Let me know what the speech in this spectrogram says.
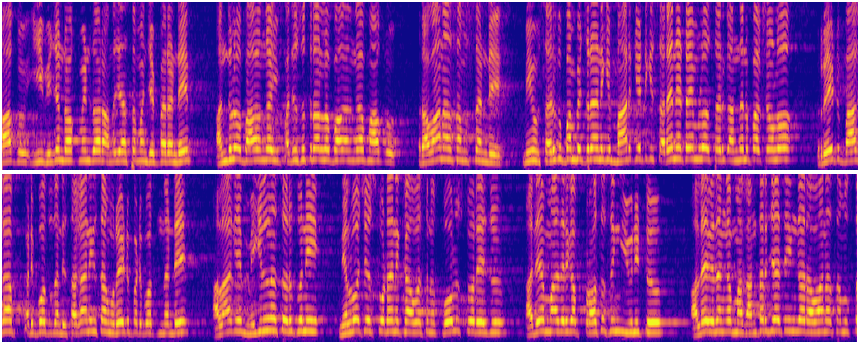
మాకు ఈ విజన్ డాక్యుమెంట్ ద్వారా అందజేస్తామని చెప్పారండి. అందులో భాగంగా ఈ పది సూత్రాల్లో భాగంగా మాకు రవాణా సంస్థ అండి. మేము సరుకు పంపించడానికి మార్కెట్కి సరైన టైంలో సరుకు అందని పక్షంలో రేటు బాగా పడిపోతుందండి. సగానికి సగం రేటు పడిపోతుందండి. అలాగే మిగిలిన సరుకుని నిల్వ చేసుకోవడానికి కావాల్సిన కోల్డ్ స్టోరేజ్ అదే మాదిరిగా ప్రాసెసింగ్ యూనిట్ అదేవిధంగా మాకు అంతర్జాతీయంగా రవాణా సంస్థ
